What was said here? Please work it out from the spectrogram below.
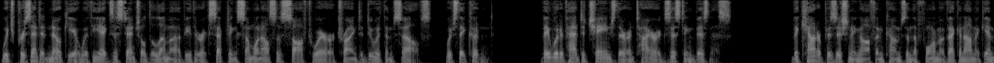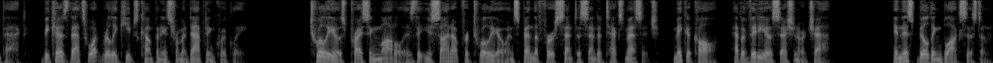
which presented Nokia with the existential dilemma of either accepting someone else's software or trying to do it themselves, which they couldn't. They would have had to change their entire existing business. The counterpositioning often comes in the form of economic impact, because that's what really keeps companies from adapting quickly. Twilio's pricing model is that you sign up for Twilio and spend the first cent to send a text message, make a call, have a video session, or chat. In this building block system,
